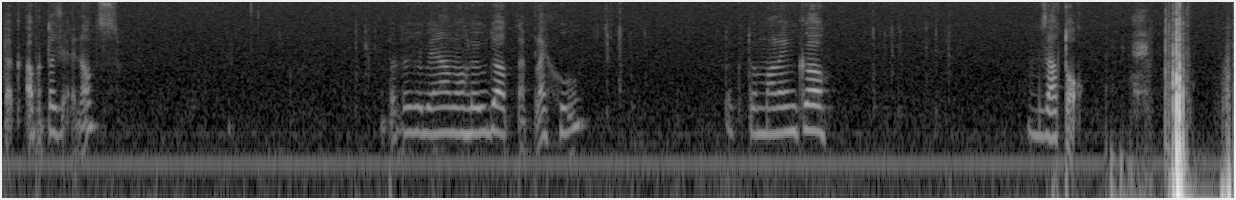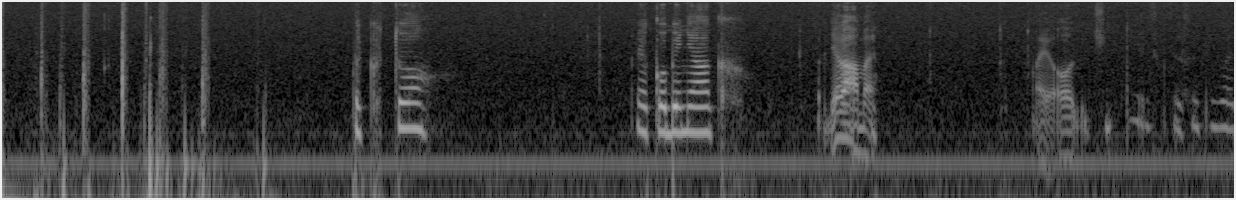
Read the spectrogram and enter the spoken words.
Tak a protože je noc, protože by nám mohli udělat teplechu, tak to malinko za to. Tak to jakoby nějak děláme. A jo, větší zase tyhle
